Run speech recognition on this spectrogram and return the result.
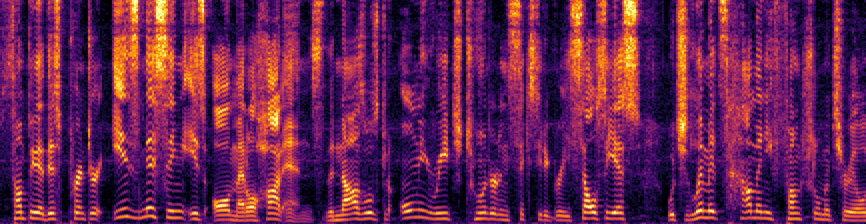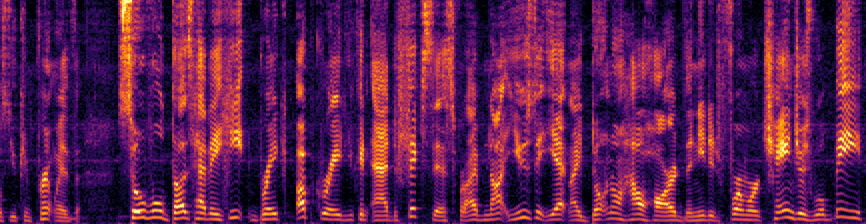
Something that this printer is missing is all metal hot ends. The nozzles can only reach 260 degrees Celsius, which limits how many functional materials you can print with. Sovol does have a heat break upgrade you can add to fix this, but I've not used it yet and I don't know how hard the needed firmware changes will be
